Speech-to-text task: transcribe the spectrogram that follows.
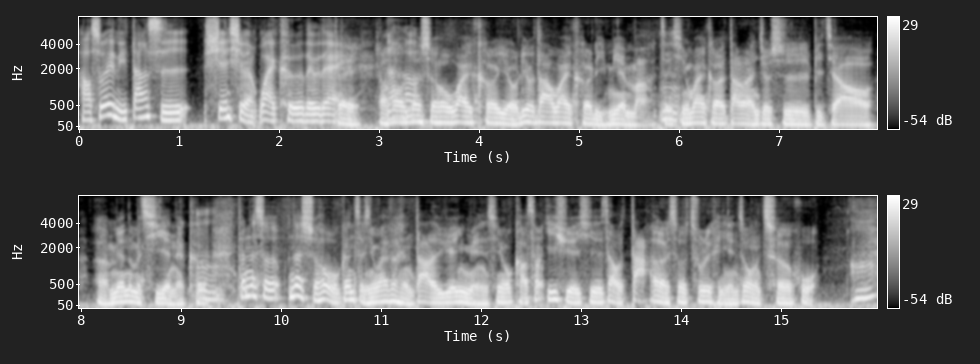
好，所以你当时先选外科，对不对？对。然后那时候外科有六大外科里面嘛，整形外科当然就是比较呃没有那么起眼的科。但那时候那时候我跟整形外科很大的渊源，是因为我考上医学系，在我大二的时候出了很严重的车祸。啊，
